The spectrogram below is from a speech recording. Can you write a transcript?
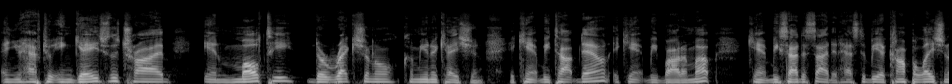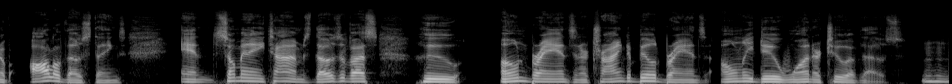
and you have to engage the tribe in multi directional communication. It can't be top down, it can't be bottom up, can't be side to side. It has to be a compilation of all of those things. And so many times, those of us who own brands and are trying to build brands only do one or two of those. hmm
